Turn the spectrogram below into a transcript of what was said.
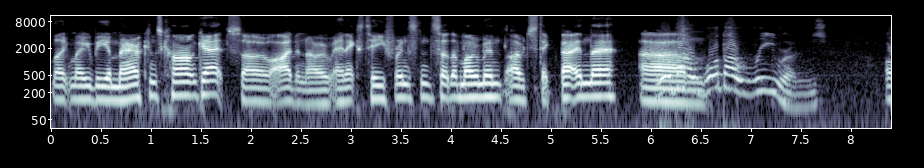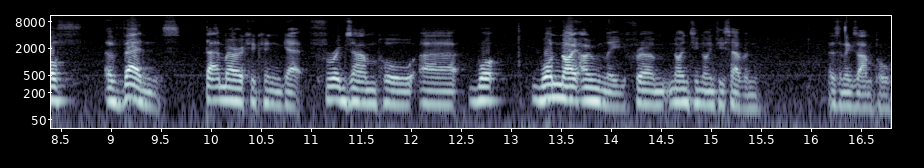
like maybe Americans can't get. So I don't know NXT for instance at the moment. I would stick that in there. What about Um, what about reruns of events that America can get? For example, uh, what one night only from 1997, as an example.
